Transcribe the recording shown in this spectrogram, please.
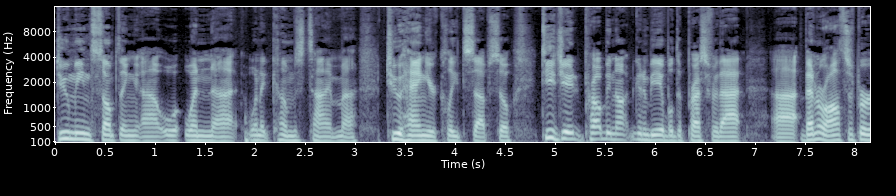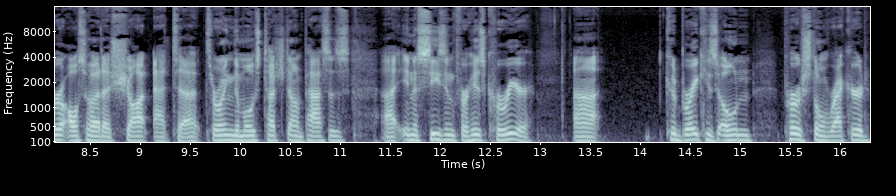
do mean something uh, when uh, when it comes time uh, to hang your cleats up. So TJ probably not going to be able to press for that. Uh, ben Roethlisberger also had a shot at throwing the most touchdown passes in a season for his career. could break his own personal record.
